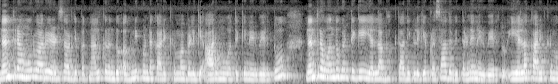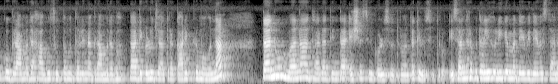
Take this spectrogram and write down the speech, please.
ನಂತರ ಮೂರು ಆರು ಎರಡು ಸಾವಿರದ ಇಪ್ಪತ್ನಾಲ್ಕರಂದು ಅಗ್ನಿಕೊಂಡ ಕಾರ್ಯಕ್ರಮ ಬೆಳಗ್ಗೆ ಆರು ಮೂವತ್ತಕ್ಕೆ ನೆರವೇರಿತು. ನಂತರ ಒಂದು ಗಂಟೆಗೆ ಎಲ್ಲ ಭಕ್ತಾದಿಗಳಿಗೆ ಪ್ರಸಾದ ವಿತರಣೆ ನೆರವೇರಿತು. ಈ ಎಲ್ಲ ಕಾರ್ಯಕ್ರಮಕ್ಕೂ ಗ್ರಾಮದ ಹಾಗೂ ಸುತ್ತಮುತ್ತಲಿನ ಗ್ರಾಮದ ಭಕ್ತಾದಿಗಳು ಜಾತ್ರಾ ಕಾರ್ಯಕ್ರಮವನ್ನು ತನು ಮನ ಧನದಿಂದ ಯಶಸ್ವಿಗೊಳಿಸಿದ್ರು ಅಂತ ತಿಳಿಸಿದ್ರು. ಈ ಸಂದರ್ಭದಲ್ಲಿ ಹುಲಿಗೆಮ್ಮ ದೇವಿ ದೇವಸ್ಥಾನ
